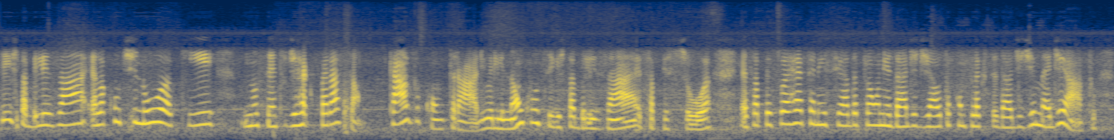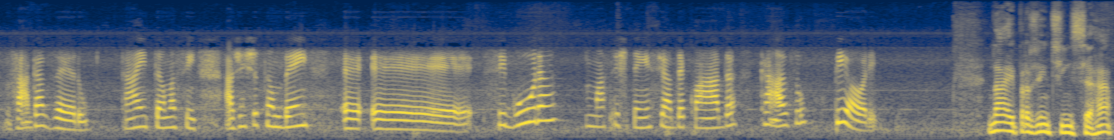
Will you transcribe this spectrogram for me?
Se estabilizar, ela continua aqui no centro de recuperação. Caso contrário, ele não consiga estabilizar essa pessoa, essa pessoa é referenciada para a unidade de alta complexidade de imediato, vaga zero. Tá? Então, assim, a gente também é, é, segura uma assistência adequada caso piore. Nai, para a gente encerrar,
